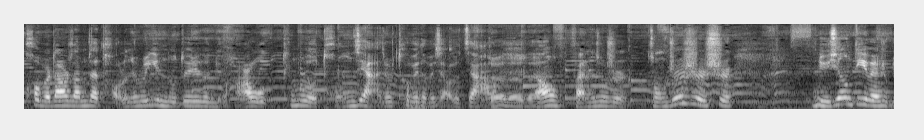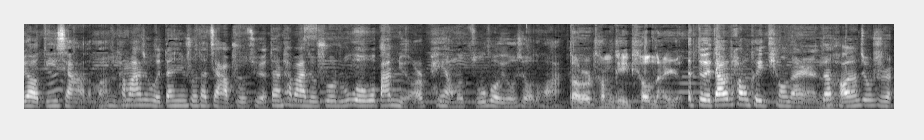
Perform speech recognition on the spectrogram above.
后边到时候咱们再讨论，就是印度对这个女孩儿，我听说有童嫁，就是特别特别小就嫁了。对对对然后反正就是，总之是是女性地位是比较低下的嘛，嗯他妈就会担心说她嫁不出去，但是他爸就说，如果我把女儿培养的足够优秀的话，到时候他们可以挑男人。呃对，到时候他们可以挑男人，但嗯好像就是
